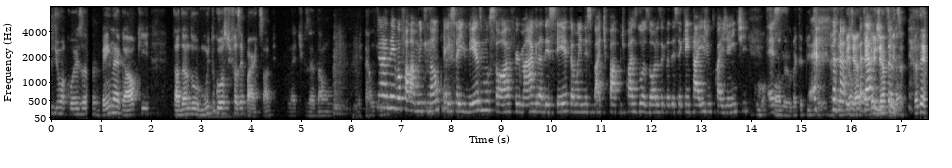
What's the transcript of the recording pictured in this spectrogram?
de uma coisa bem legal que tá dando muito gosto de fazer parte, sabe? Se quiser dar um. Ah, nem vou falar muito, não, que é isso aí mesmo, só afirmar, agradecer. Estamos aí nesse bate-papo de quase duas horas, agradecer quem está aí junto com a gente. Com é... fome, vai ter pizza. Tem que pedir, Cadê a, pizza? pizza? Cadê?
